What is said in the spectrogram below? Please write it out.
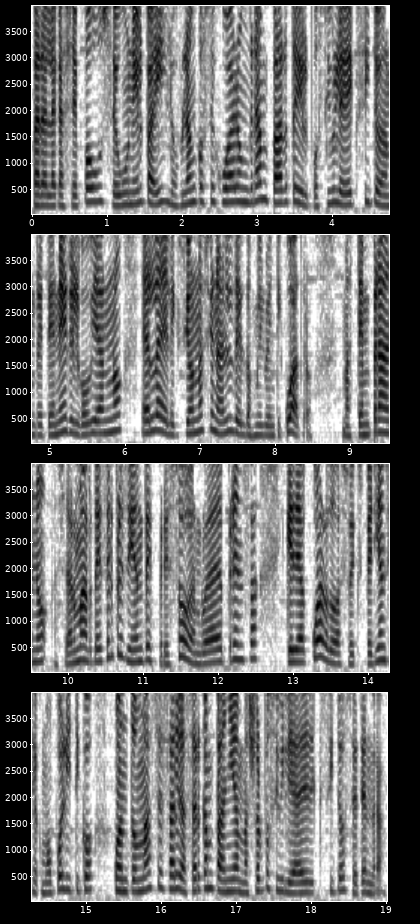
Para la calle Pou, según el país, los blancos se jugaron gran parte parte del posible éxito en retener el gobierno en la elección nacional del 2024. Más temprano, ayer martes, el presidente expresó en rueda de prensa que de acuerdo a su experiencia como político, cuanto más se salga a hacer campaña, mayor posibilidad de éxito se tendrá.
